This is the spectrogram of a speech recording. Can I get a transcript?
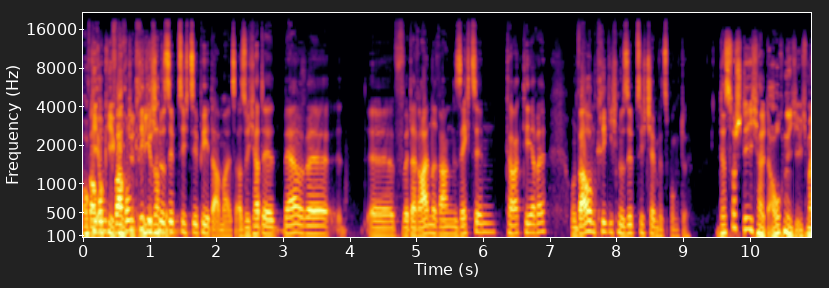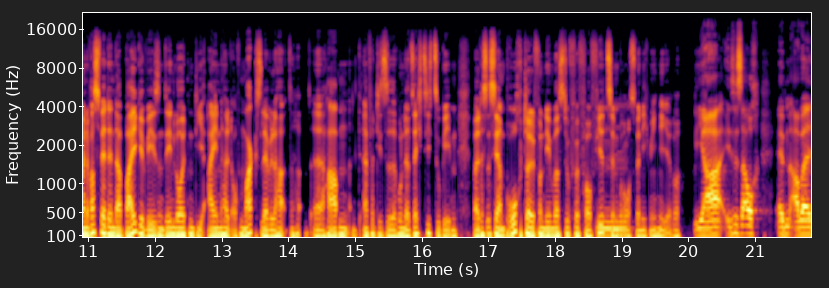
Okay, warum okay, warum kriege ich nur gesagt, 70 CP damals? Also ich hatte mehrere äh, Veteranenrang 16 Charaktere und warum kriege ich nur 70 Champions-Punkte? Das verstehe ich halt auch nicht. Ich meine, was wäre denn dabei gewesen, den Leuten, die einen halt auf Max-Level ha äh, haben, einfach diese 160 zu geben? Weil das ist ja ein Bruchteil von dem, was du für V14 Mm. brauchst, wenn ich mich nicht irre. Ja, ist es auch, ähm, aber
